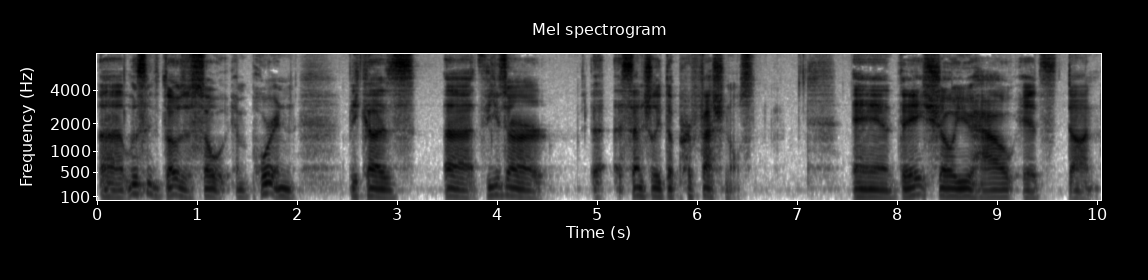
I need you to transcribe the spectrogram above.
uh, listening to those is so important because uh, these are essentially the professionals and they show you how it's done.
